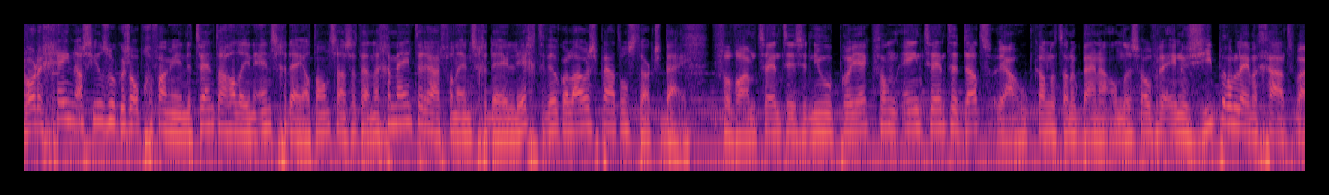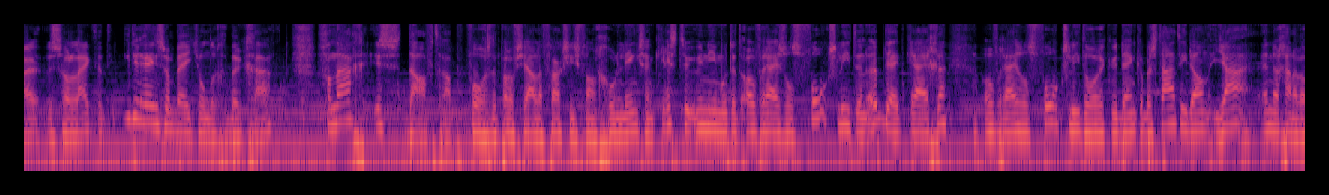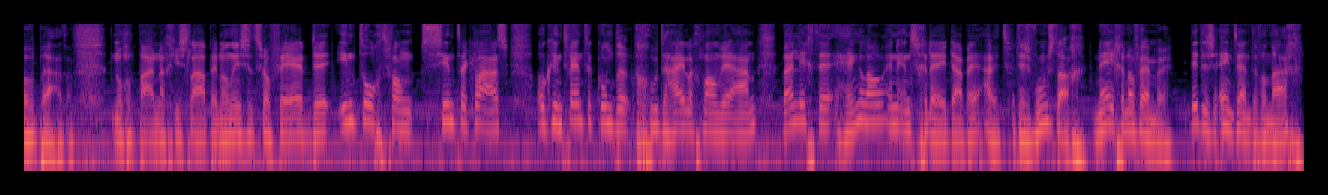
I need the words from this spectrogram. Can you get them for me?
Er worden geen asielzoekers opgevangen in de Twentehallen in Enschede. Althans, als het aan de gemeenteraad van Enschede ligt. Wilco Lauwers praat ons straks bij. Verwarm Twente is het nieuwe project van 1 Twente dat, ja, hoe kan het dan ook bijna anders, over de energieproblemen gaat. Waar, zo lijkt het, iedereen zo'n beetje onder gedrukt gaat. Vandaag is de aftrap. Volgens de provinciale fracties van GroenLinks en ChristenUnie moet het Overijssels Volkslied een update krijgen. Overijssels Volkslied hoor ik u denken, bestaat die dan? Ja, en dan gaan we erover praten. Nog een paar nachtjes slapen en dan is het zover. De intocht van Sinterklaas. Ook in Twente komt de Goed Heiligman weer aan. Wij lichten Hengelo en Enschede daarbij uit. Het is woensdag 9 november. Dit is 1 Twente vandaag.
